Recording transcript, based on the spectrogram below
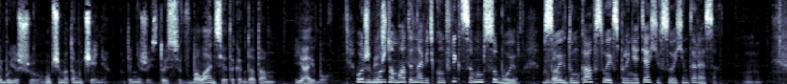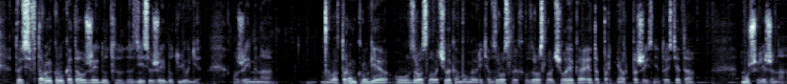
ты будешь, в общем, это мучение, это не жизнь. То есть в балансе это когда там я и Бог. Отже, вместе. можна мати навіть конфлікт з самим собою в своїх да. думках, в своїх сприйняттях і в своїх інтересах. Угу. То есть второй круг это уже идут, здесь уже идут люди, уже именно во втором круге у взрослого человека, мы будем говорить о взрослых, у взрослого человека это партнер по жизни, то есть это муж или жена.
